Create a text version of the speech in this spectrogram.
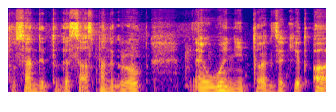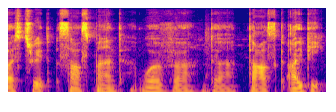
to send it to the suspend group, uh, we need to execute os_thread suspend with uh, the task ID.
